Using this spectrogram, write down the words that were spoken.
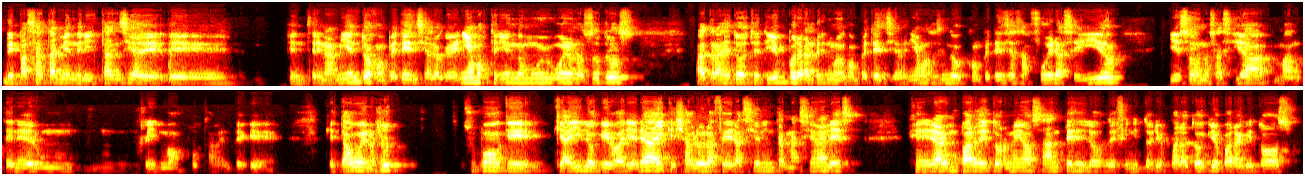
de pasar también de la instancia de, de- de entrenamiento a competencia. Lo que veníamos teniendo muy bueno nosotros a través de todo este tiempo era el ritmo de competencia. Veníamos haciendo competencias afuera seguido y eso Sí. nos hacía mantener un, un ritmo justamente que, que está bueno. Yo supongo que, que ahí lo que variará y que ya habló la Federación Internacional es generar un par de torneos antes de los definitorios para Tokio para que todos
